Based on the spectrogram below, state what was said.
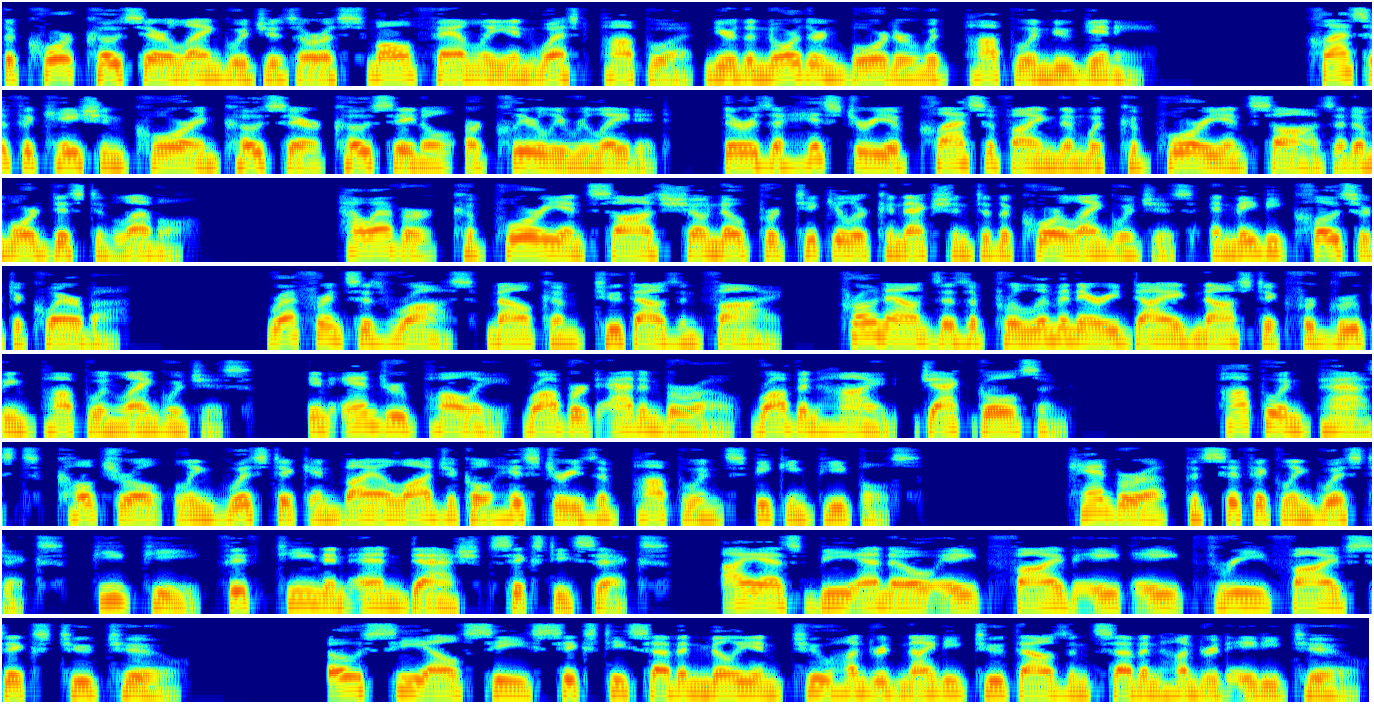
The Kaure Kosare languages are a small family in West Papua, near the northern border with Papua New Guinea. Classification Kaure and Kosare are clearly related. There is a history of classifying them with Kapori and Sause at a more distant level. However, Kapori and Sause show no particular connection to the Kaure languages, and may be closer to Kwerba. References Ross, Malcolm 2005. Pronouns as a preliminary diagnostic for grouping Papuan languages. In Andrew Pawley, Robert Attenborough, Robin Hide, Jack Golson. Papuan Pasts, Cultural, Linguistic and Biological Histories of Papuan-Speaking Peoples. Canberra, Pacific Linguistics. pp. 15 and n-66. ISBN 0858835622. OCLC 67292782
